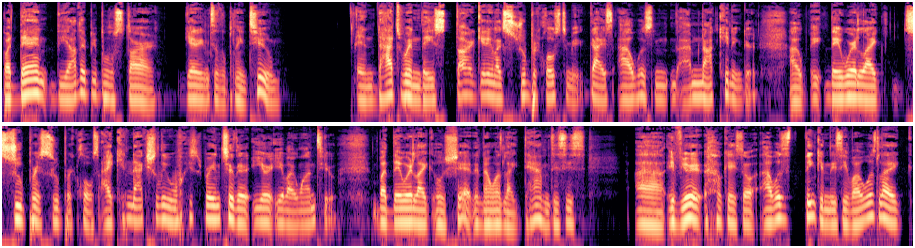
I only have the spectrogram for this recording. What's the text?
But then the other people start getting to the plane too and that's when they start getting like super close to me guys i was i'm not kidding dude I, they were like super super close i can actually whisper into their ear if i want to but they were like oh shit and i was like damn this is uh, if you're okay, so I was thinking this. If I was like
